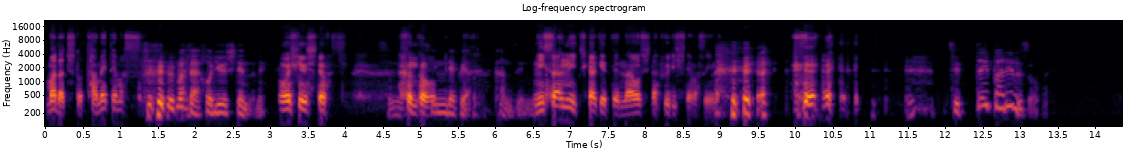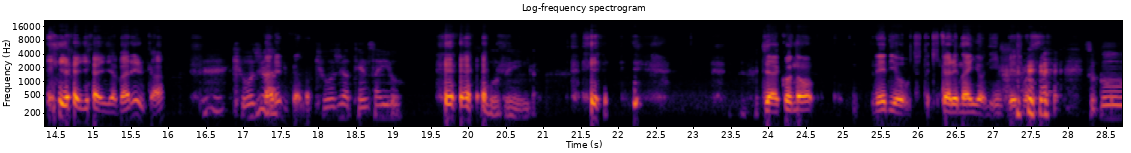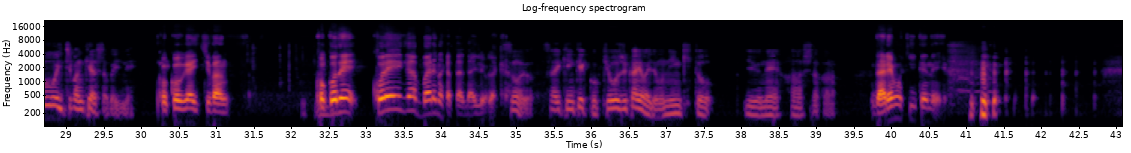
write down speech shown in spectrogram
まだちょっと貯めてます。まだ保留してんだね。保留してます。あの戦略やな、完全に。2、3日かけて直したふりしてます、今。絶対バレるぞ、お前。いやいやいや、バレるか？教授はバレ、るかな教授は天才よ。ほぼ全員が。じゃあ、このレディオをちょっと聞かれないように隠蔽します。そこを一番ケアした方がいいね。ここが一番、ここで、これがバレなかったら大丈夫だから。そうよ。最近結構教授界隈でも人気というね、話だから。誰も聞いてねえよ。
